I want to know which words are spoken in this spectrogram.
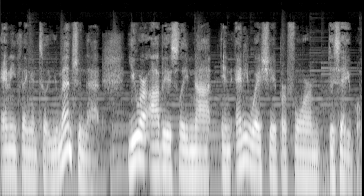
anything until you mentioned that. You are obviously not in any way, shape, or form disabled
